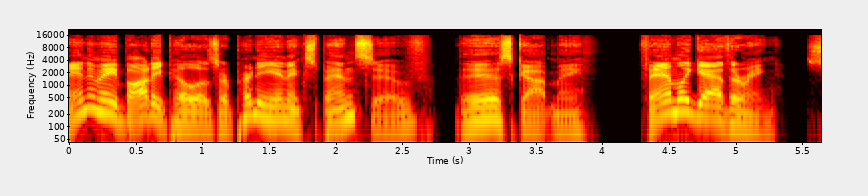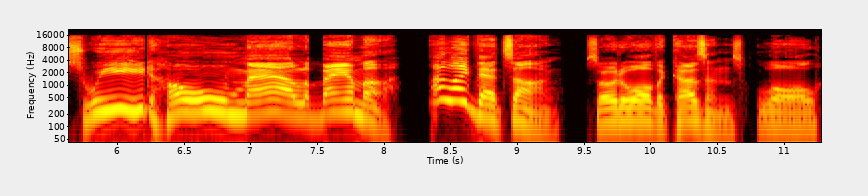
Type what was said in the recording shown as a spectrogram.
Anime body pillows are pretty inexpensive. This got me. Family Gathering. Sweet Home Alabama. I like that song. So do all the cousins, lol.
